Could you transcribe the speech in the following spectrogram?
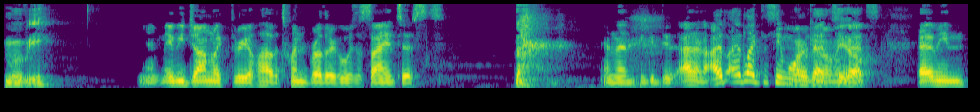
movie. Yeah, maybe John Wick Three will have a twin brother who was a scientist, and then he could do. I don't know. I'd, I'd like to see more One of that too. That's. I mean,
